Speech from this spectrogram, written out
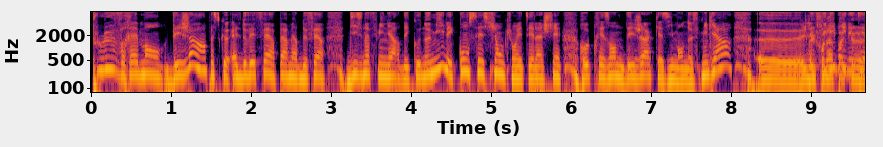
plus vraiment déjà, hein, parce qu'elle devait faire permettre de faire 19 milliards d'économies. Les concessions qui ont été lâchées représentent déjà quasiment 9 milliards. Euh, L'équilibre, il que- était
